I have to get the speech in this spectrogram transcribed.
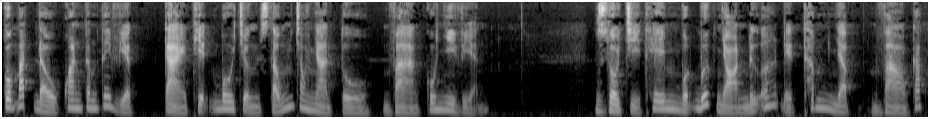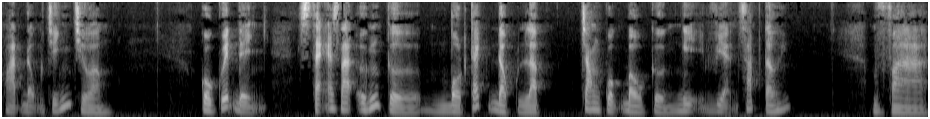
cô bắt đầu quan tâm tới việc cải thiện môi trường sống trong nhà tù và cô nhi viện. Rồi chỉ thêm một bước nhỏ nữa để thâm nhập vào các hoạt động chính trường. Cô quyết định sẽ ra ứng cử một cách độc lập trong cuộc bầu cử nghị viện sắp tới. Và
